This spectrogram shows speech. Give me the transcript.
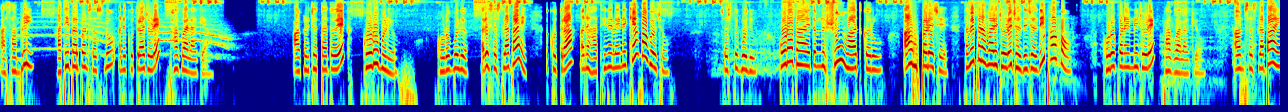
આ સાંભળી હાથીભાઈ પણ સસલું અને કૂતરા જોડે ભાગવા લાગ્યા. આગળ જતા તો એક ઘોડો મળ્યો. ઘોડો બોલ્યો, અરે સસલાભાઈ કૂતરા અને હાથીને લઈને ક્યાં ભાગો છો? સસ્તું બોલ્યું ઘોડાભાઈ તમને શું વાત કરું? આભ પડે છે. તમે પણ અમારી જોડે જલ્દી જલ્દી ભાગો. ઘોડો પણ એમની જોડે ભાગવા લાગ્યો. આમ સસલાભાઈ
